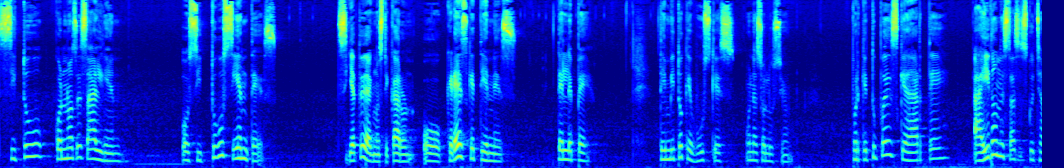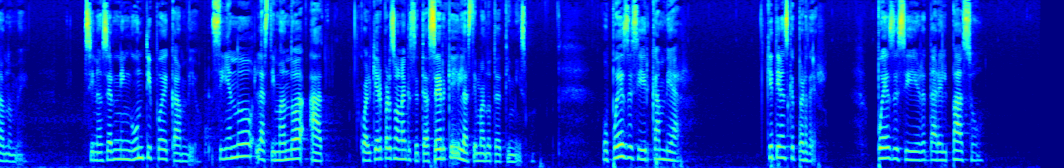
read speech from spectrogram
Si tú conoces a alguien o si tú sientes, si ya te diagnosticaron o crees que tienes TLP, te invito a que busques una solución. Porque tú puedes quedarte ahí donde estás escuchándome sin hacer ningún tipo de cambio, siguiendo lastimando a, cualquier persona que se te acerque y lastimándote a ti mismo. O puedes decidir cambiar. ¿Qué tienes que perder? Puedes decidir dar el paso,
